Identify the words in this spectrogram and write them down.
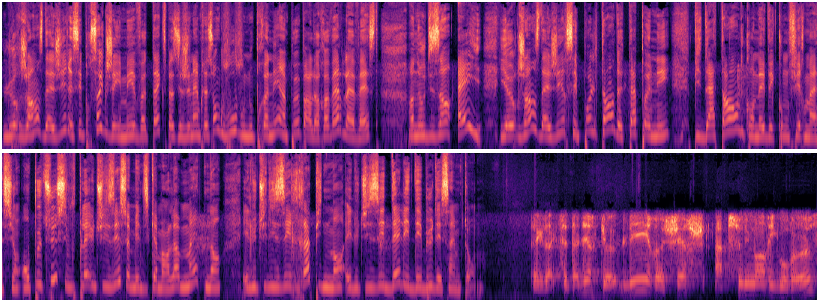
l'urgence d'agir et c'est pour ça que j'ai aimé votre texte parce que j'ai l'impression que vous, vous nous prenez un peu par le revers de la veste en nous disant, hey, il y a urgence d'agir, c'est pas le temps de taponner puis d'attendre qu'on ait des confirmations. On peut-tu, s'il vous plaît, utiliser ce médicament-là maintenant et l'utiliser rapidement et l'utiliser dès les débuts des symptômes? Exact. C'est-à-dire que les recherches absolument rigoureuses,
